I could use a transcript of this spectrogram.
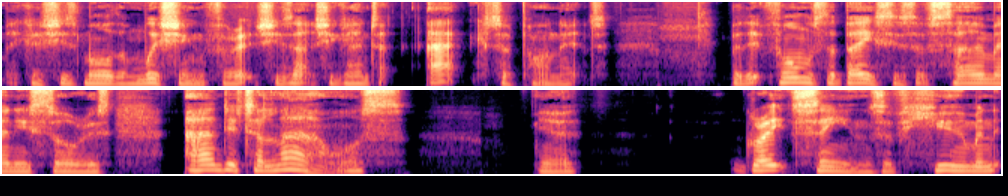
because she's more than wishing for it, she's actually going to act upon it. But it forms the basis of so many stories and it allows, you know, great scenes of human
